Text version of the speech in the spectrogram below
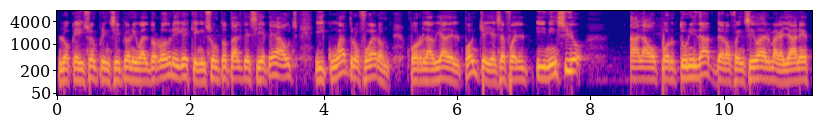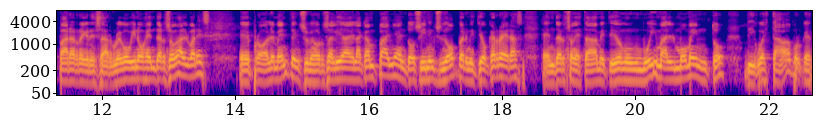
lo que hizo en principio Nivaldo Rodríguez, quien hizo un total de siete outs y cuatro fueron por la vía del ponche. Y ese fue el inicio a la oportunidad de la ofensiva del Magallanes para regresar. Luego vino Henderson Álvarez eh, probablemente en su mejor salida de la campaña, en dos innings no permitió carreras, Henderson estaba metido en un muy mal momento, digo estaba porque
